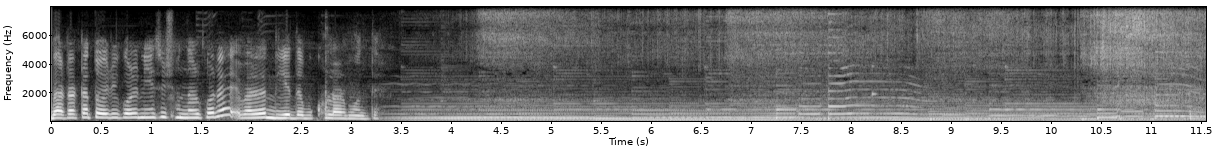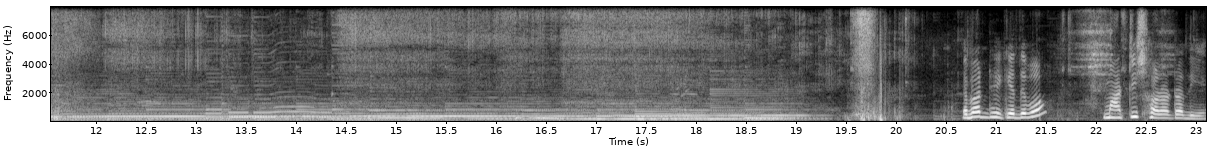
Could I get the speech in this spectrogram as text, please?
ব্যাটারটা তৈরি করে নিয়েছি সুন্দর করে। এবারে দিয়ে দেবো খোলার মধ্যে। এবার ঢেকে দেব মাটি সরাটা দিয়ে।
